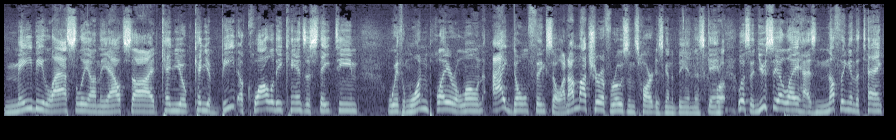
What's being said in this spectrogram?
Maybe lastly on the outside, can you can you beat a quality Kansas State team with one player alone? I don't think so, and I'm not sure if Rosen's heart is going to be in this game. Well- Listen, UCLA has nothing in the tank.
